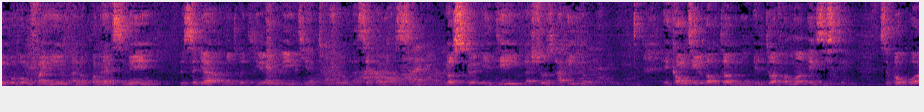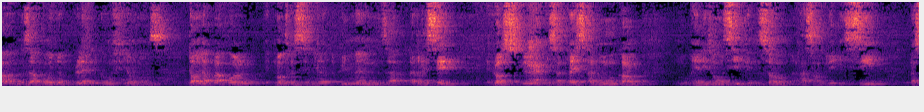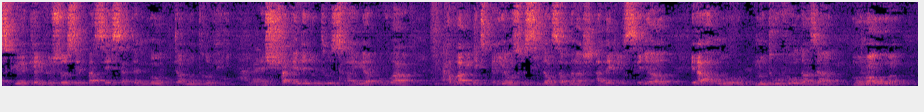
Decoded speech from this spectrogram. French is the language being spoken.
Nous, pouvons faillir à nos promesses, mais le Seigneur, notre Dieu, lui, tient toujours à ses promesses. Lorsqu'il dit, la chose arrive. Et quand il ordonne, il doit vraiment exister. C'est pourquoi nous avons une pleine confiance dans la parole que notre Seigneur lui-même nous a adressée. Et lorsqu'il s'adresse à nous, comme nous réalisons aussi que nous sommes rassemblés ici, parce que quelque chose s'est passé certainement dans notre vie. Et chacun de nous tous a eu à pouvoir avoir une expérience aussi dans sa marche avec le Seigneur. Et là, nous nous trouvons dans un moment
